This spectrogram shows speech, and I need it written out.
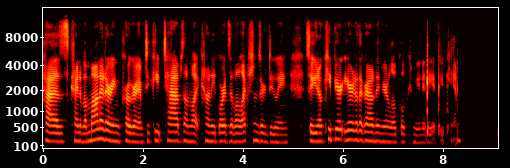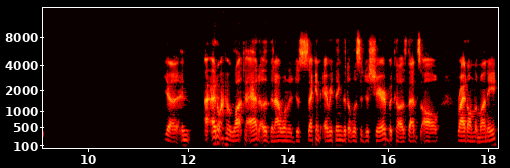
has kind of a monitoring program to keep tabs on what county boards of elections are doing. So you know keep your ear to the ground in your local community if you can. Yeah and I don't have a lot to add other than I want to just second everything that Alissa just shared because that's all right on the money.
